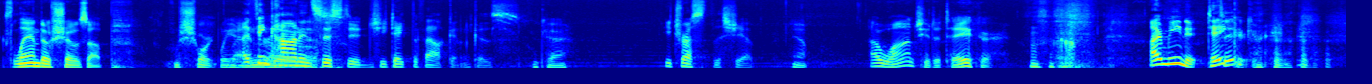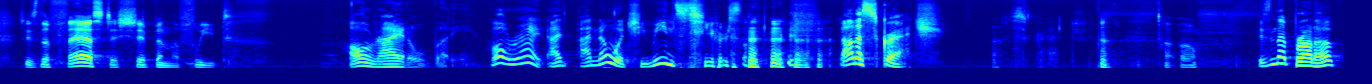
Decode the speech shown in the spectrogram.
Because Lando shows up shortly I think. Han insisted she take the Falcon because Okay. he trusts the ship. Yeah. I want you to take her. I mean it. Take, Take her. She's the fastest ship in the fleet. All right, old buddy. All right. I, I know what she means to you or something. Not a scratch. Not A scratch. Uh oh. Isn't that brought up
